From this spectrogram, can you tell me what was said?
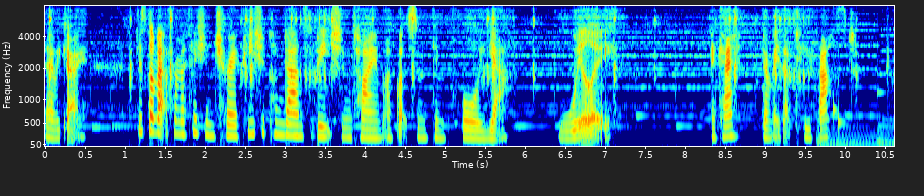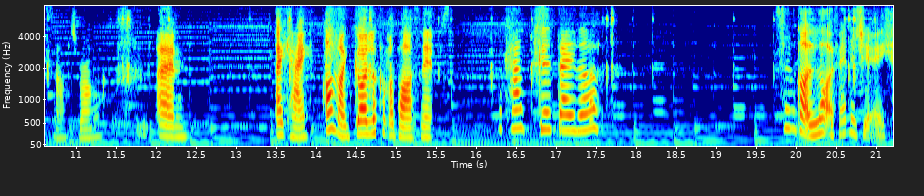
There we go. Just got back from a fishing trip. You should come down to the beach sometime. I've got something for ya. Willy. Okay, don't read that too fast. Sounds wrong. Um, okay. Oh my god, look at my parsnips. Look how good they look. So I've got a lot of energy.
